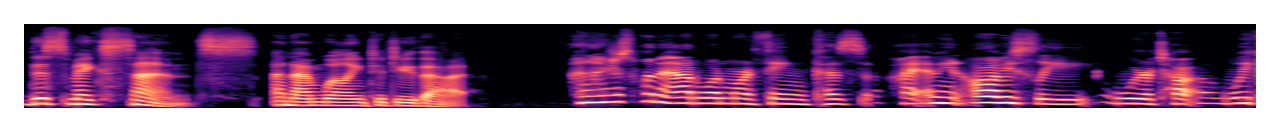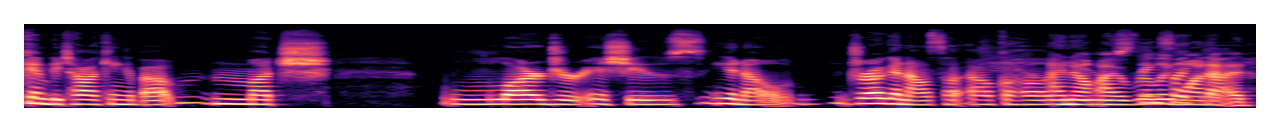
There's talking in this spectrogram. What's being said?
this makes sense and i'm willing to do that And I just want to add one more thing because I, I mean, obviously, we're ta- we can be talking about much larger issues, you know, drug and al- alcohol. i know i really like want to ad-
